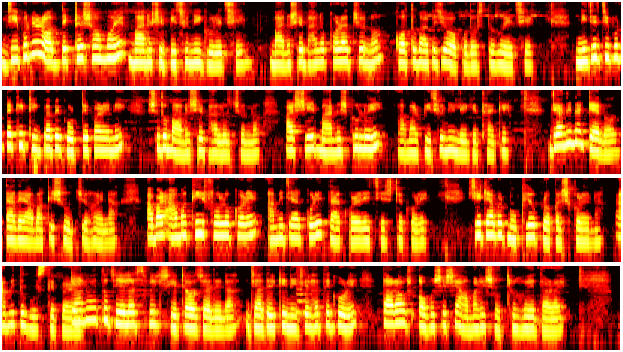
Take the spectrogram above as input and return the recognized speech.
জীবনের অর্ধেকটা সময় মানুষের পিছনেই ঘুরেছে। মানুষের ভালো করার জন্য কতভাবে যে অপদস্থ হয়েছে। নিজের জীবনটাকে ঠিকভাবে গড়তে পারেনি শুধু মানুষের ভালোর জন্য। আর সেই মানুষগুলোই আমার পিছনে লেগে থাকে। জানি না কেন তাদের আমাকে সহ্য হয় না। আবার আমাকেই ফলো করে, আমি যা করি তা করার চেষ্টা করে। সেটা আবার মুখেও প্রকাশ করে না। আমি তো বুঝতে পারি। কেন এত জেলাস ফিল সেটাও জানে না। যাদেরকে নিজের হাতে গড়ে, তারাও অবশেষে আমারই শত্রু হয়ে দাঁড়ায়।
